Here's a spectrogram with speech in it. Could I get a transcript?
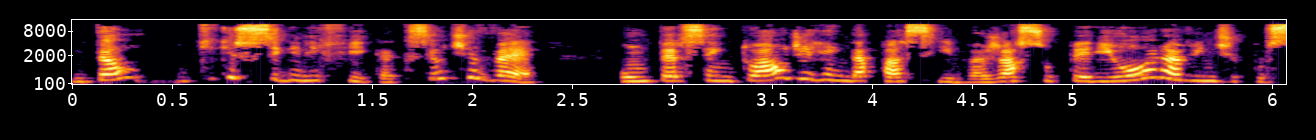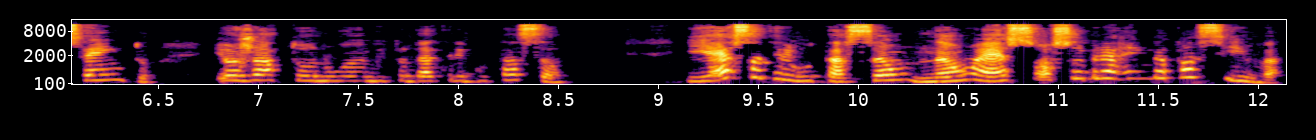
Então, o que, isso significa? Que se eu tiver um percentual de renda passiva já superior a 20%, eu já estou no âmbito da tributação. E essa tributação não é só sobre a renda passiva,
